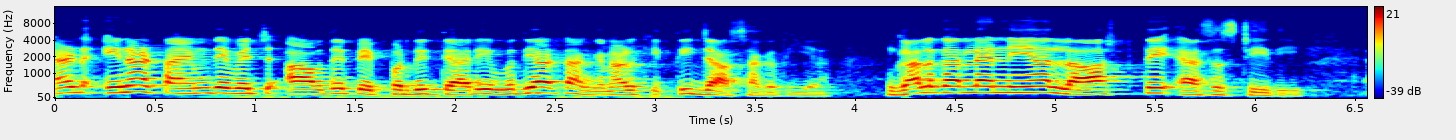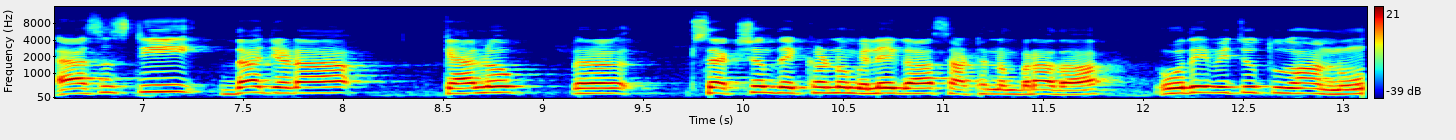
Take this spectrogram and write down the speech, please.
ਐਂਡ ਇਹਨਾਂ ਟਾਈਮ ਦੇ ਵਿੱਚ ਆਪਦੇ ਪੇਪਰ ਦੀ ਤਿਆਰੀ ਵਧੀਆ ਢੰਗ ਨਾਲ ਕੀਤੀ ਜਾ ਸਕਦੀ ਹੈ ਗੱਲ ਕਰ ਲੈਂਦੇ ਆ ਲਾਸਟ ਤੇ ਐਸਐਸਟੀ ਦੀ। ਐਸਐਸਟੀ ਦਾ ਜਿਹੜਾ ਕਹਿ ਲਓ ਸੈਕਸ਼ਨ ਦੇਖਣ ਨੂੰ ਮਿਲੇਗਾ 60 ਨੰਬਰਾਂ ਦਾ। ਉਹਦੇ ਵਿੱਚ ਤੁਹਾਨੂੰ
